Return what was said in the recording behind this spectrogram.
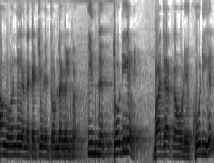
அவங்க வந்து அந்த கட்சியுடைய தொண்டர்கள் இந்த தொடிகள் பாஜகவுடைய கொடிகள்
